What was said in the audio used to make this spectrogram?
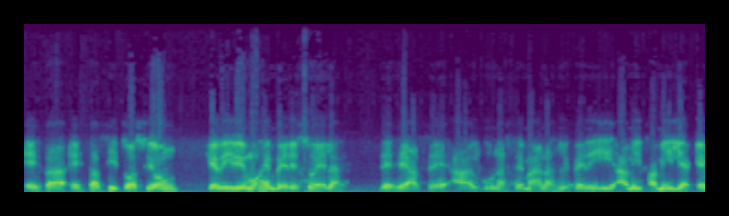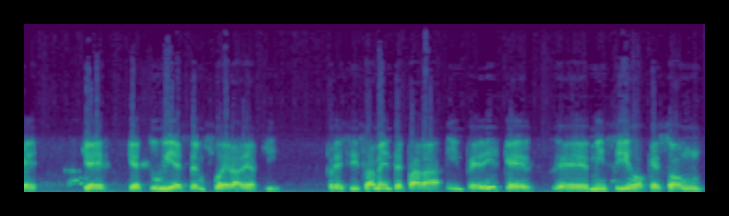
esta, esta situación que vivimos en Venezuela, desde hace algunas semanas le pedí a mi familia que, que, que estuviesen fuera de aquí, precisamente para impedir que eh, mis hijos que son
